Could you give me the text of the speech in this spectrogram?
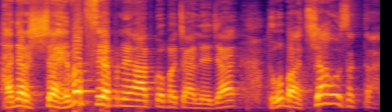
اگر شہوت سے اپنے آپ کو بچا لے جائے تو وہ بادشاہ ہو سکتا ہے،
